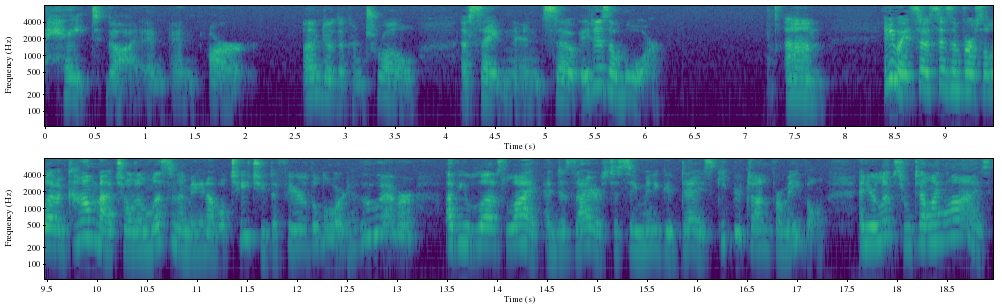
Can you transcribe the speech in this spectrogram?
hate God and, and are under the control of Satan. And so it is a war. Um, anyway, so it says in verse 11, Come, my children, listen to me, and I will teach you the fear of the Lord. Whoever of you loves life and desires to see many good days, keep your tongue from evil and your lips from telling lies.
